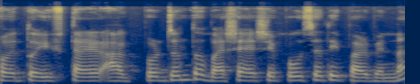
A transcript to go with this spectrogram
হয়তো ইফতারের আগ পর্যন্ত বাসায় এসে পৌঁছাতেই পারবেন না।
